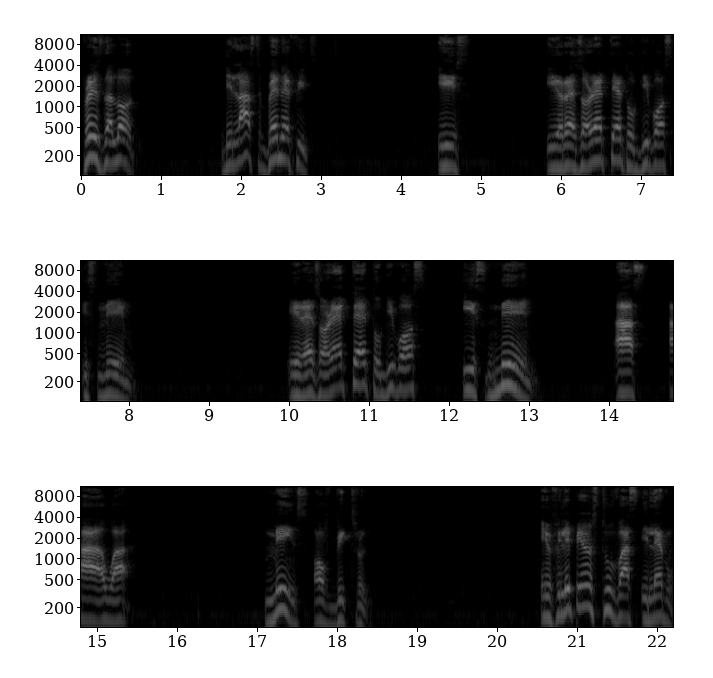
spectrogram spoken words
Praise the Lord. The last benefit is he resurrected to give us his name. He resurrected to give us his name as our means of victory. In Philippians 2, verse 11,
